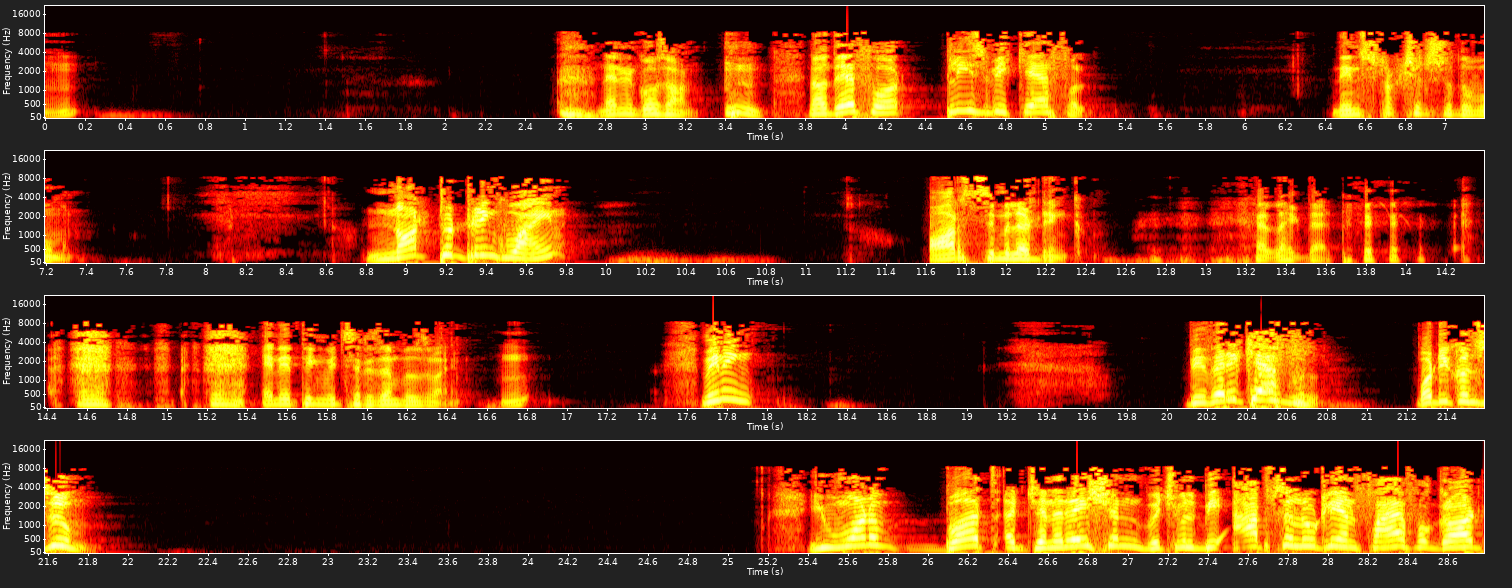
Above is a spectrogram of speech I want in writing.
Mm-hmm. then it goes on. now therefore, please be careful. The instructions to the woman. Not to drink wine or similar drink. I like that. Anything which resembles wine. Hmm? Meaning, be very careful what you consume. You want to birth a generation which will be absolutely on fire for God.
